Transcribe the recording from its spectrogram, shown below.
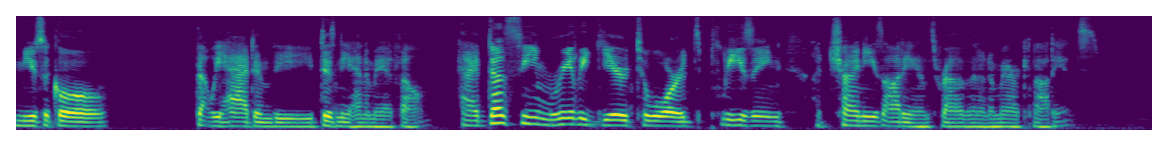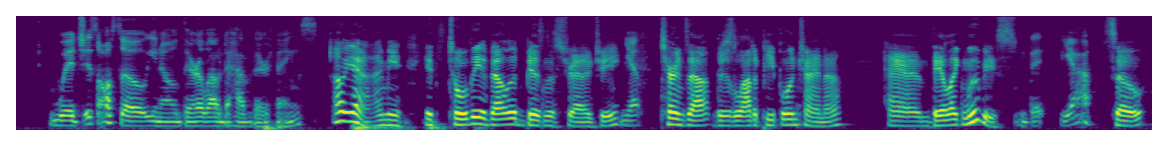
musical that we had in the Disney animated film. And it does seem really geared towards pleasing a Chinese audience rather than an American audience. Which is also, you know, they're allowed to have their things. Oh, yeah. I mean, it's totally a valid business strategy. Yep. Turns out there's a lot of people in China and they like movies. They, yeah. So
